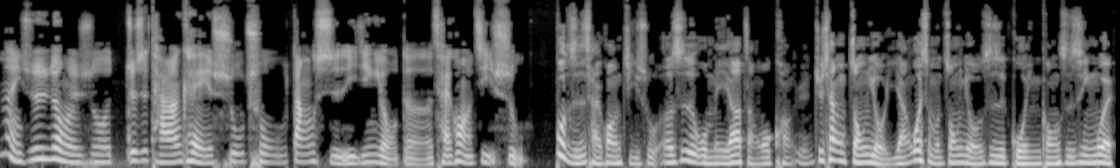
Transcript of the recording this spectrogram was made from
那你是不是认为说，就是台湾可以输出当时已经有的采矿技术？不只是采矿技术，而是我们也要掌握矿源，就像中油一样。为什么中油是国营公司？是因为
